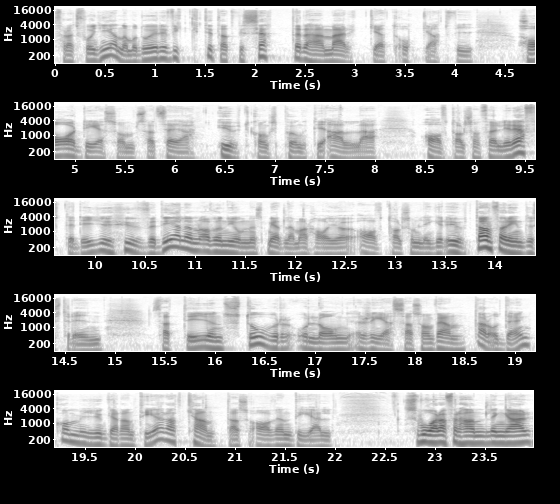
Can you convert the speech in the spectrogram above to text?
för att få igenom. Och då är det viktigt att vi sätter det här märket och att vi har det som så att säga utgångspunkt i alla avtal som följer efter. Det är ju huvuddelen av unionens medlemmar har ju avtal som ligger utanför industrin. Så att det är ju en stor och lång resa som väntar och den kommer ju garanterat kantas av en del svåra förhandlingar.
